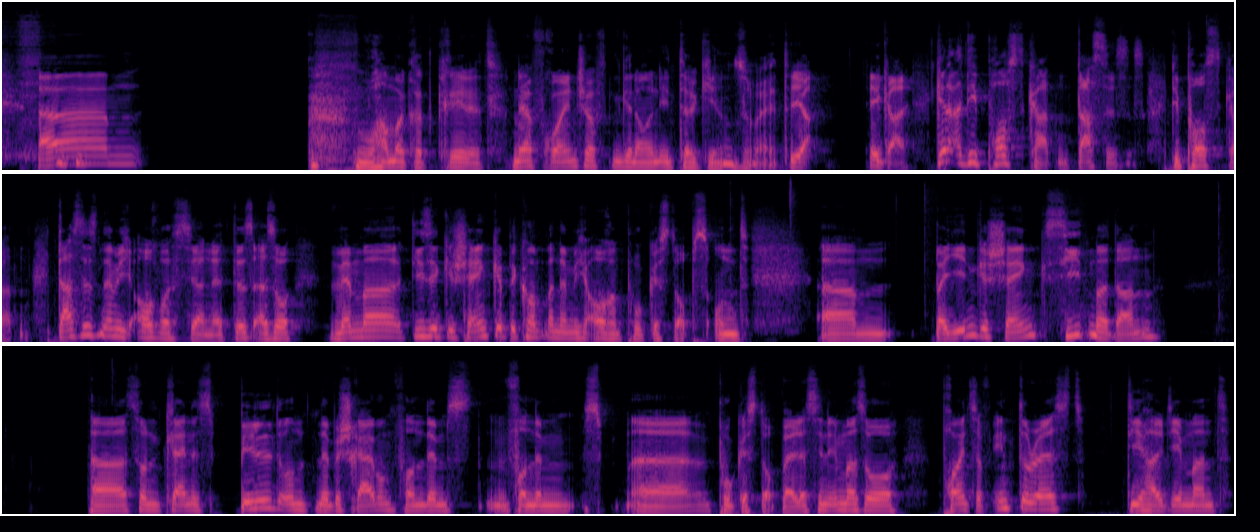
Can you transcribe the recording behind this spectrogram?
ähm, wo haben wir gerade geredet? Naja, Freundschaften, genau, und interagieren und so weiter. Ja, Egal. Genau, die Postkarten, das ist es. Die Postkarten. Das ist nämlich auch was sehr Nettes. Also, wenn man diese Geschenke bekommt man nämlich auch an Pokestops. Und ähm, bei jedem Geschenk sieht man dann äh, so ein kleines Bild und eine Beschreibung von dem, von dem äh, Pokestop. Weil das sind immer so Points of Interest, die halt jemand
